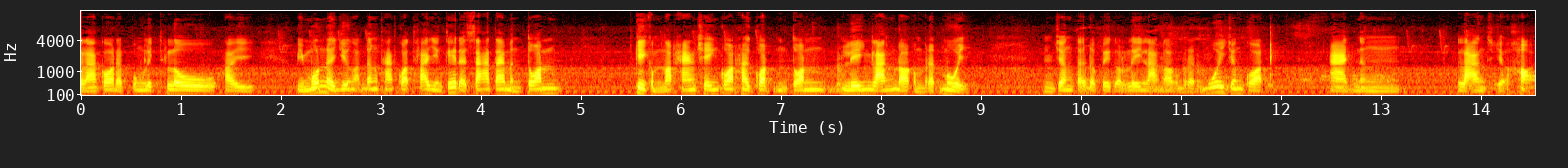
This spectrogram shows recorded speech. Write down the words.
កីឡាករដែលពងលេចធ្លោហើយពីមុនដែលយើងអត់ដឹងថាគាត់ថ្លៃជាងគេដោយសារតែមិនទាន់គេកំណត់ហាងឆេងគាត់ហើយគាត់មិនទាន់លេងឡើងដល់កម្រិតមួយអញ្ចឹងទៅដល់ពេលគាត់លេងឡើងដល់កម្រិតមួយអញ្ចឹងគាត់ អាចនឹងឡើងទៅហក់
